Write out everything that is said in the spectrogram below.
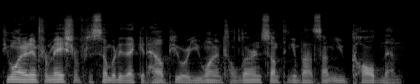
if you wanted information from somebody that could help you or you wanted to learn something about something, you called them.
